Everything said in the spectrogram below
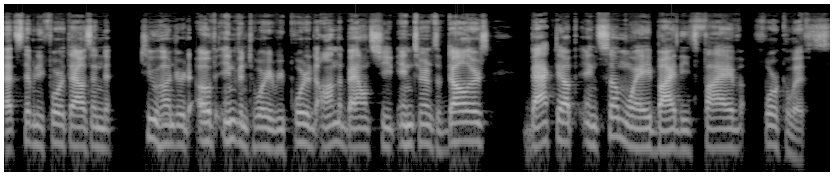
That's 74,200 of inventory reported on the balance sheet in terms of dollars, backed up in some way by these five forklifts.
